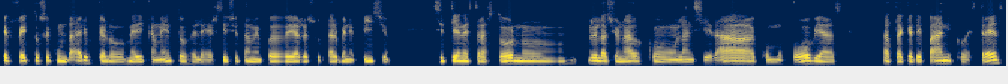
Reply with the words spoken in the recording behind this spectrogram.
efectos secundarios que los medicamentos, el ejercicio también podría resultar beneficio si tienes trastornos relacionados con la ansiedad, como fobias, ataques de pánico, estrés,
